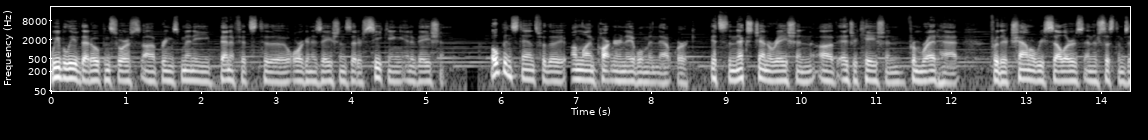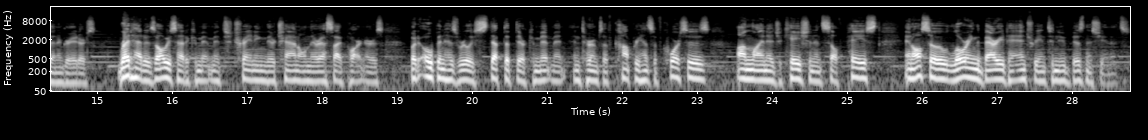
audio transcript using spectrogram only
We believe that open source uh, brings many benefits to the organizations that are seeking innovation. OPEN stands for the Online Partner Enablement Network. It's the next generation of education from Red Hat for their channel resellers and their systems integrators. Red Hat has always had a commitment to training their channel and their SI partners, but Open has really stepped up their commitment in terms of comprehensive courses, online education and self-paced, and also lowering the barrier to entry into new business units.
